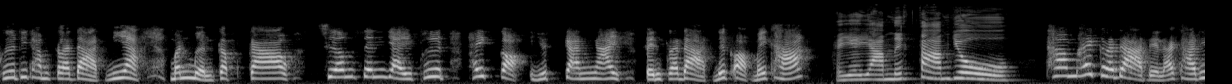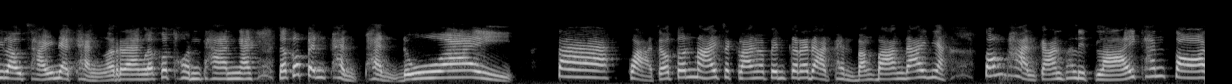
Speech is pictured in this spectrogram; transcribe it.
พืชที่ทำกระดาษเนี่ย มันเหมือนกับกาวเชื่อมเส้นใยพืชให้เกาะยึดกันไง เป็นกระดาษนึกออกไหมคะ พยายามนึกตามอยู่ทำให้กระดาษเนี่ยนะคะ ที่เราใช้เนี่ยแข็งแรงแล้วก็ทนทานไง แล้วก็เป็นแผ่นๆด้วยแต่กว่าเจ้าต้นไม้จะกลายมาเป็นกระดาษแผ่นบางๆได้เนี่ย ต้องผ่านการผลิตหลายขั้นตอน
